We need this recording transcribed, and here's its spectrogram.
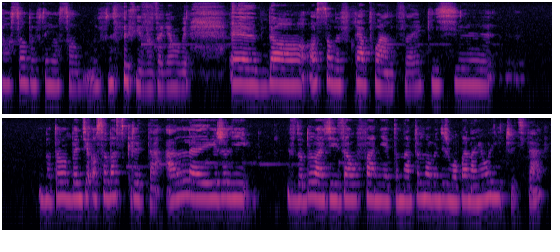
do osoby w tej osobie, Jezus, jak ja mówię, yy, do osoby w kapłance, jakiś, yy, no to będzie osoba skryta, ale jeżeli zdobyłaś jej zaufanie, to na pewno będziesz mogła na nią liczyć, tak?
